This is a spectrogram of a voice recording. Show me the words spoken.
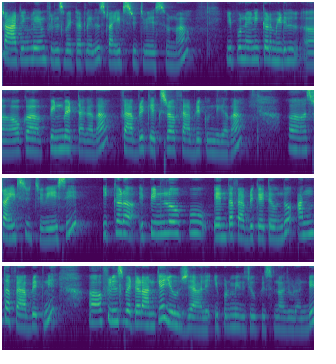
స్టార్టింగ్లో ఏం ఫ్రిల్స్ పెట్టట్లేదు స్ట్రైట్ స్టిచ్ వేస్తున్నా. ఇప్పుడు నేను ఇక్కడ మిడిల్ ఒక పిన్ పెట్టా కదా ఫ్యాబ్రిక్ ఎక్స్ట్రా ఫ్యాబ్రిక్ ఉంది కదా స్ట్రైట్ స్టిచ్ వేసి ఇక్కడ ఈ పిన్లోపు ఎంత ఫ్యాబ్రిక్ అయితే ఉందో అంత ఫ్యాబ్రిక్ని ఫ్రిల్స్ పెట్టడానికే యూజ్ చేయాలి. ఇప్పుడు మీకు చూపిస్తున్నా చూడండి.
